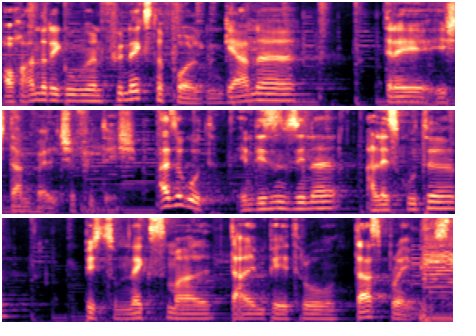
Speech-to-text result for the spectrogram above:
auch Anregungen für nächste Folgen. Gerne drehe ich dann welche für dich. Also gut, in diesem Sinne alles Gute, bis zum nächsten Mal, dein Petro, das Brainbeast.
